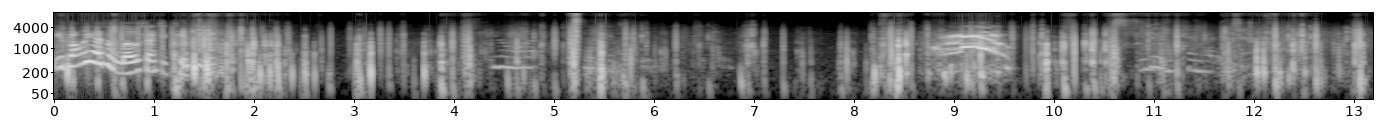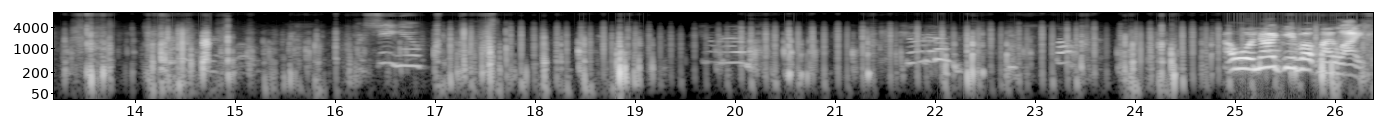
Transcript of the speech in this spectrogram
He probably has a low sensitivity. You know what? This sensitivity. I'm doing 10 out of 10. I feel very low. I see you. Shoot him. Shoot him. You suck. I will not give up my life.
